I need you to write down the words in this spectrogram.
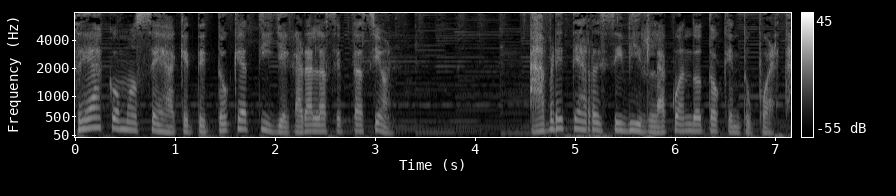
Sea como sea que te toque a ti llegar a la aceptación, ábrete a recibirla cuando toque en tu puerta.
